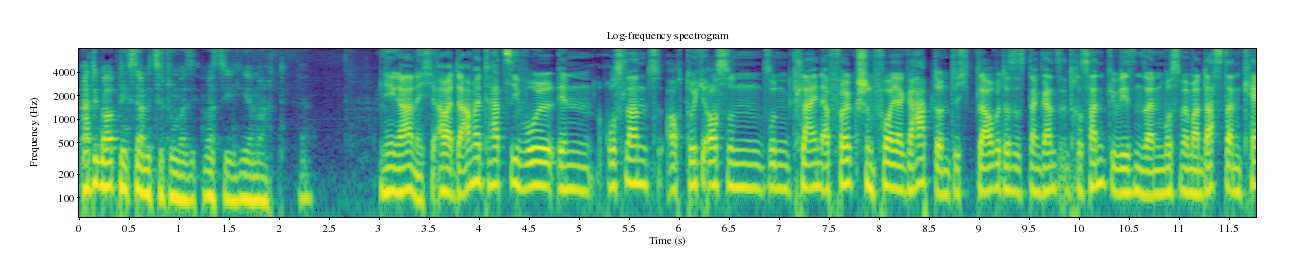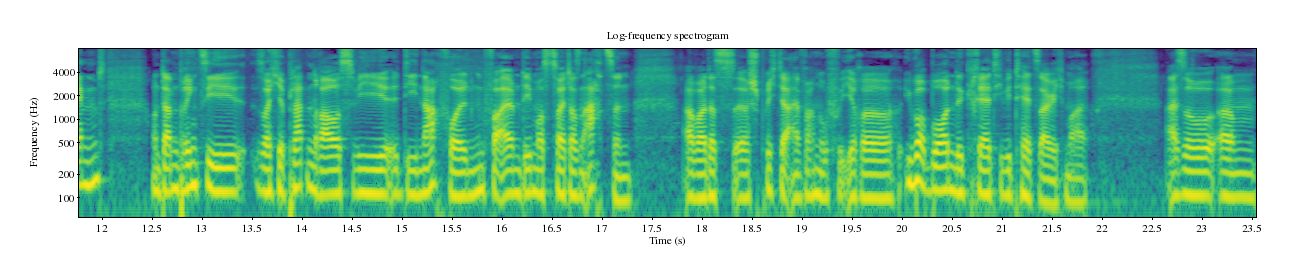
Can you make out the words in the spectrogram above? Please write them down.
hat überhaupt nichts damit zu tun, was, was sie hier macht. Nee, gar nicht. Aber damit hat sie wohl in Russland auch durchaus so einen, so einen kleinen Erfolg schon vorher gehabt. Und ich glaube, dass es dann ganz interessant gewesen sein muss, wenn man das dann kennt. Und dann bringt sie solche Platten raus wie die nachfolgenden, vor allem dem aus 2018. Aber das äh, spricht ja einfach nur für ihre überbordende Kreativität, sage ich mal. Also ähm,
